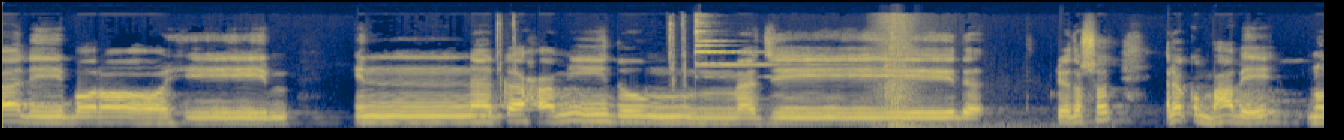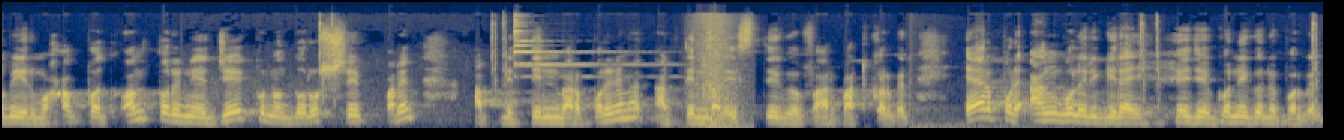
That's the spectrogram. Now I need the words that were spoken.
آل إبراهيم إنك حميد مجيد প্রিয় দর্শক এরকম ভাবে নবীর মোহাব্বত অন্তরে নিয়ে যে কোনো দরস্বে পারেন আপনি তিনবার পড়ে নেবেন আর তিনবার ইস্তিগফার পাঠ করবেন এরপরে আঙ্গুলের গিরাই এই যে গনে গনে পড়বেন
